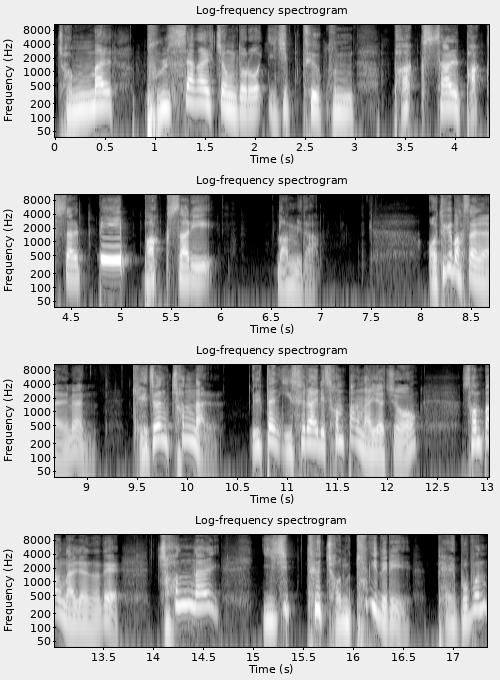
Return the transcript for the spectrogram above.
정말 불쌍할 정도로 이집트 군 박살 박살 삐 박살이 납니다. 어떻게 박살이 나냐면 개전 첫날 일단 이스라엘이 선빵 날렸죠. 선빵 날렸는데 첫날 이집트 전투기들이 대부분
